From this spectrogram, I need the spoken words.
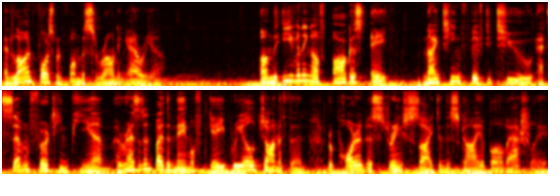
and law enforcement from the surrounding area. On the evening of August 8, 1952 at 7.13 p.m., a resident by the name of Gabriel Jonathan reported a strange sight in the sky above Ashley.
